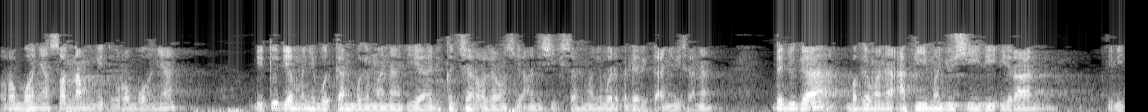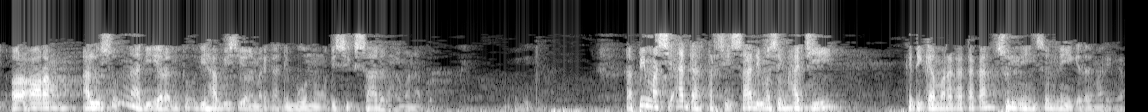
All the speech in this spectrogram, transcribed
robohnya sonam gitu, robohnya itu dia menyebutkan bagaimana dia dikejar oleh orang Syiah, disiksa semuanya ada penderitaannya di sana. Dan juga bagaimana api majusi di Iran jadi orang-orang alusunnah di Iran itu dihabisi oleh mereka, dibunuh, disiksa dan bagaimanapun. Begitu. Tapi masih ada tersisa di musim haji ketika mereka katakan sunni, sunni kata mereka.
